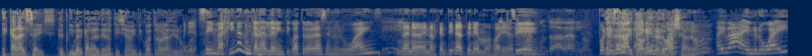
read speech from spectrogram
Es Canal 6, el primer canal de noticias 24 horas de Uruguay. ¿Se imaginan un canal de 24 horas en Uruguay? Sí. No, no, en Argentina tenemos varios. Sí. estuve a punto de verlo. Por es eso, raro que acá- todavía acá no lo haya, ¿no? Ahí va, en Uruguay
